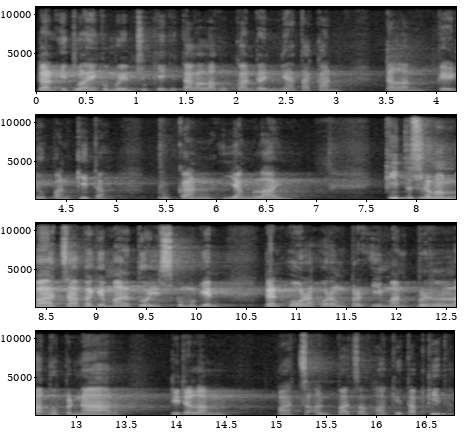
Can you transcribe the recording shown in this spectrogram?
Dan itulah yang kemudian juga kita lakukan dan nyatakan dalam kehidupan kita, bukan yang lain. Kita sudah membaca bagaimana Tuhan Yesus kemudian dan orang-orang beriman berlaku benar di dalam bacaan-bacaan Alkitab kita.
